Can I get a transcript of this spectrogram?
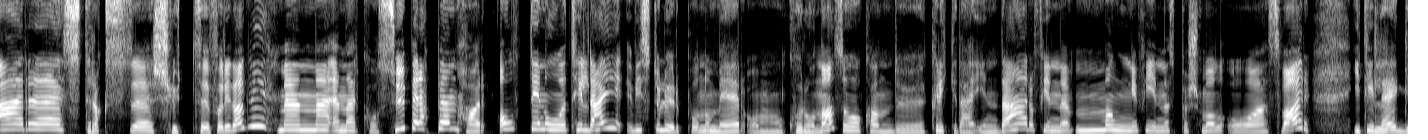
er eh, straks eh, slutt for i dag, vi. Men eh, NRK Super-appen har alltid noe til deg. Hvis du lurer på noe mer om korona, så kan du klikke deg inn der og finne mange fine spørsmål og svar. I tillegg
